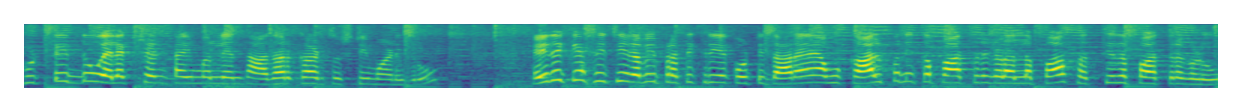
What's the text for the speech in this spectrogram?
ಹುಟ್ಟಿದ್ದು ಎಲೆಕ್ಷನ್ ಟೈಮಲ್ಲಿ ಅಂತ ಆಧಾರ್ ಕಾರ್ಡ್ ಸೃಷ್ಟಿ ಮಾಡಿದ್ರು. ಇದಕ್ಕೆ ಸಿಟಿ ರವಿ ಪ್ರತಿಕ್ರಿಯೆ ಕೊಟ್ಟಿದ್ದಾರೆ. ಅವು ಕಾಲ್ಪನಿಕ ಪಾತ್ರಗಳಲ್ಲಪ್ಪ, ಸತ್ಯದ ಪಾತ್ರಗಳು.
